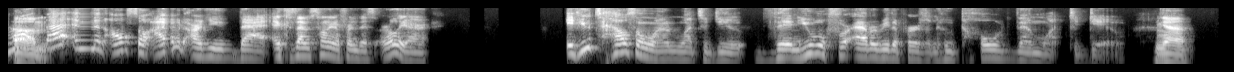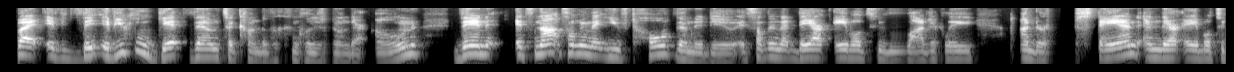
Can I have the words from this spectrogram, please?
Well, um, that and then also I would argue that because I was telling a friend this earlier, if you tell someone what to do, then you will forever be the person who told them what to do. Yeah. But if they, if you can get them to come to the conclusion on their own, then it's not something that you've told them to do. It's something that they are able to logically understand and they're able to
